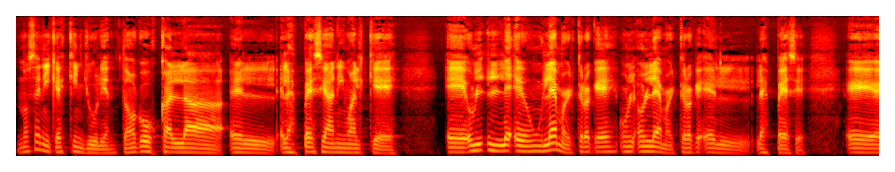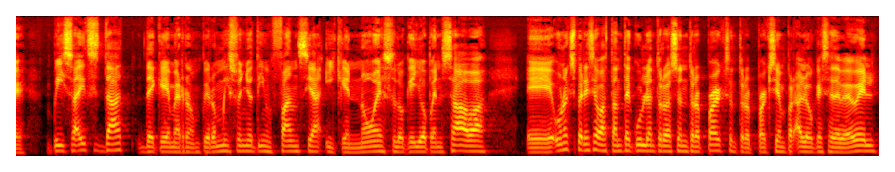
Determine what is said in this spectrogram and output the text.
No sé ni qué es King Julian. Tengo que buscar la, la especie de animal que es. Eh, eh, un, lemur, creo que es un, lemur, creo que es la especie. Eh, besides that, de que me rompieron mis sueños de infancia y que no es lo que yo pensaba. Una experiencia bastante cool dentro de Central Park. Central Park siempre algo que se debe ver.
